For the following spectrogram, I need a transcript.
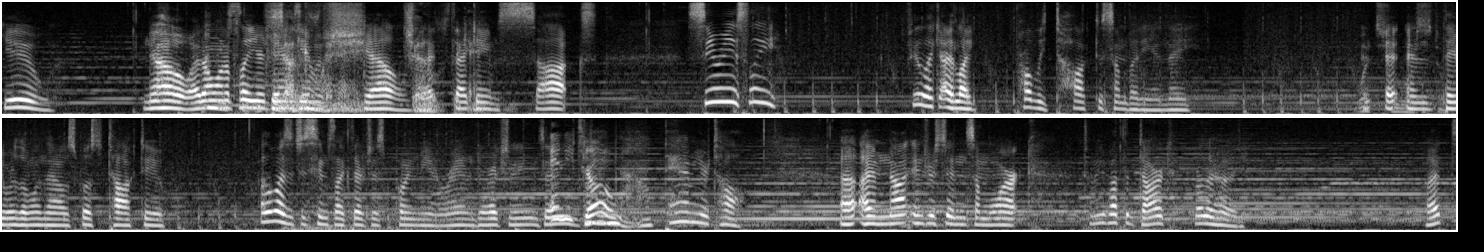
You. No, I don't want to play your damn game of like shells. That, that game. game sucks. Seriously? I feel like I like probably talked to somebody and they What's a- and they were the one that I was supposed to talk to. Otherwise, it just seems like they're just pointing me in a random direction and saying, Anytime "Go." now. Damn, you're tall. Uh, I am not interested in some work. Tell me about the Dark Brotherhood. What?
